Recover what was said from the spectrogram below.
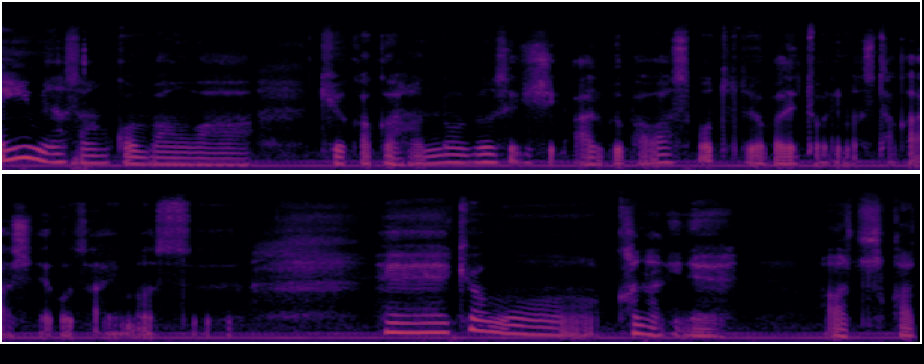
はい、皆さんこんばんは。嗅覚反応分析士、歩くパワースポットと呼ばれております、高橋でございます。えー、今日もかなりね、暑かっ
